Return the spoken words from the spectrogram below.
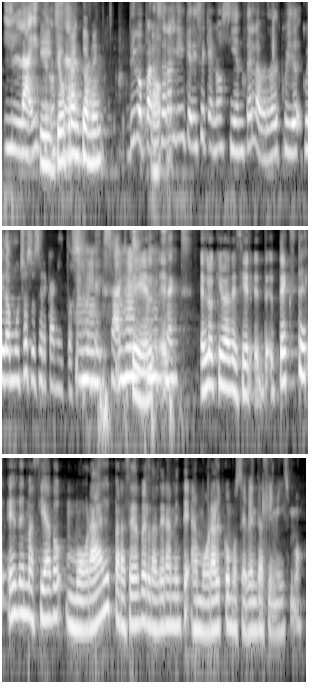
Y Light. Y yo, francamente. Digo, para ser alguien que dice que no siente, la verdad cuida, mucho a sus cercanitos. Exacto. Es lo que iba a decir. Dexter es demasiado moral para ser verdaderamente amoral como se vende a sí mismo.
